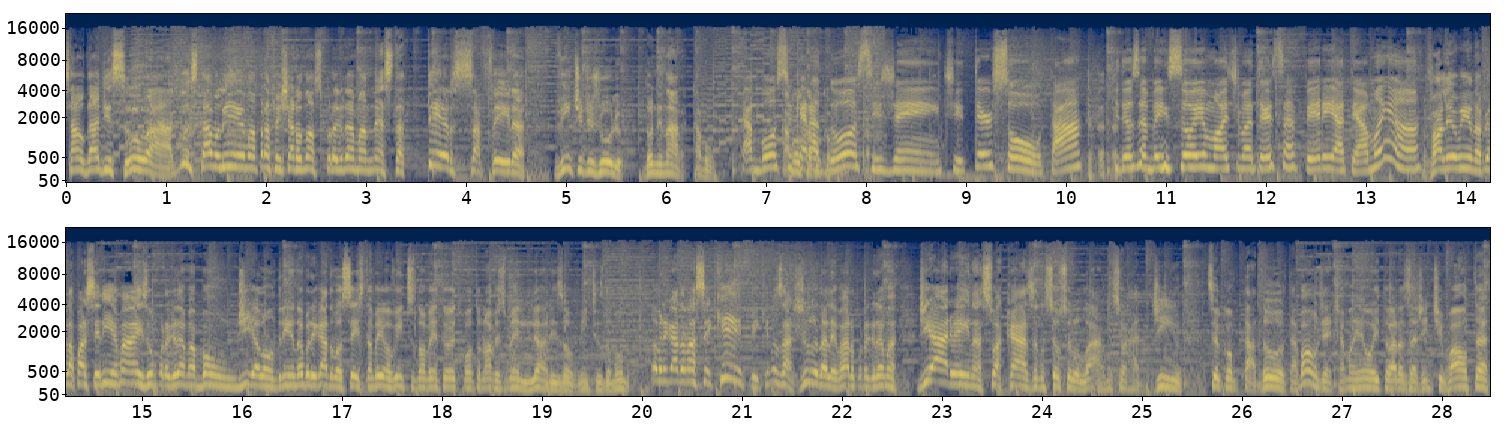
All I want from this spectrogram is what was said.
Saudade sua! Gustavo Lima para fechar o nosso programa nesta terça-feira, 20 de julho. Doninar, acabou. Acabou-se o que era acabou, doce, acabou. gente. Terçou, tá? Que Deus abençoe, uma ótima terça-feira e até amanhã. Valeu, Ina, pela parceria. Mais um programa Bom Dia Londrina. Obrigado vocês também, ouvintes 98.9, os melhores ouvintes do mundo. Obrigado a nossa equipe que nos ajuda a levar o programa diário aí na sua casa, no seu celular, no seu radinho, no seu computador, tá bom, gente? Amanhã, 8 horas, a gente volta.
